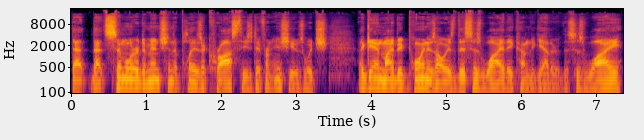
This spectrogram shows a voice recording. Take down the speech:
that, that similar dimension that plays across these different issues, which again, my big point is always this is why they come together. This is why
